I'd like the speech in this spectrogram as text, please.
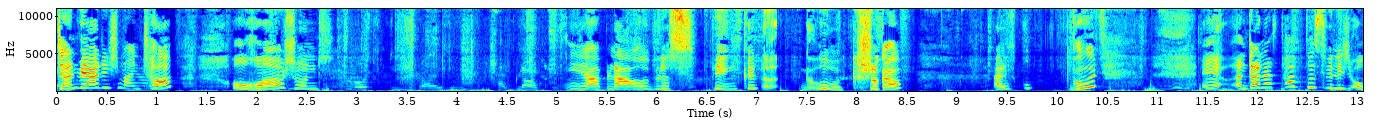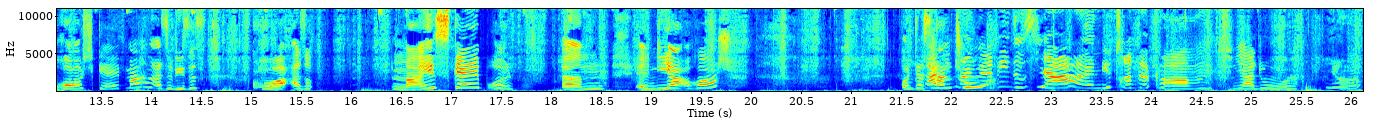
Dann werde ich mein Top orange und blau. Ja, blau plus pink. Uh, Schluck auf. Alles gut. Gut. Und dann das Top, das will ich orange-gelb machen. Also dieses Chor, also Maisgelb und ähm, India-Orange. Und das Handtuch. Wer dieses Jahr in die dritte kommt. Ja, du. Ja.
